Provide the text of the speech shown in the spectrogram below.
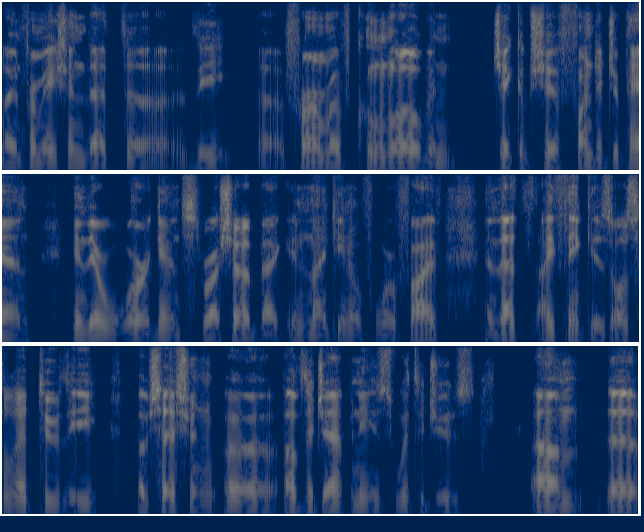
uh, information that the firm of Kuhn Loeb and Jacob Schiff funded Japan in their war against Russia back in 1904-05. And that, I think, is also led to the obsession uh, of the Japanese with the Jews. Um, the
